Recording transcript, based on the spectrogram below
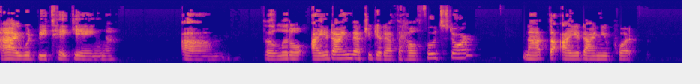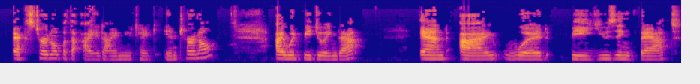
I would be taking um, the little iodine that you get at the health food store, not the iodine you put external, but the iodine you take internal. I would be doing that. And I would be using that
